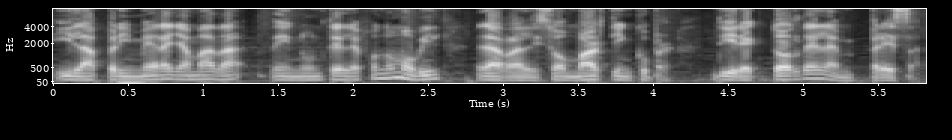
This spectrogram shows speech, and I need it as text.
y la primera llamada en un teléfono móvil la realizó Martin Cooper, director de la empresa,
